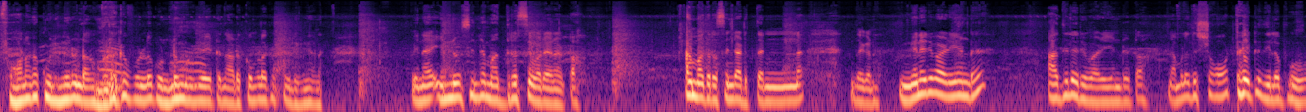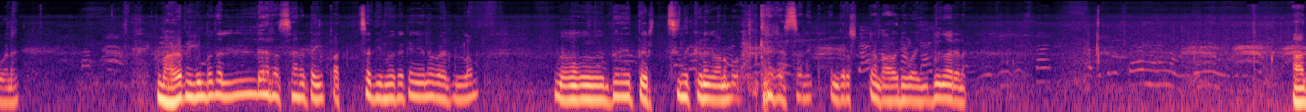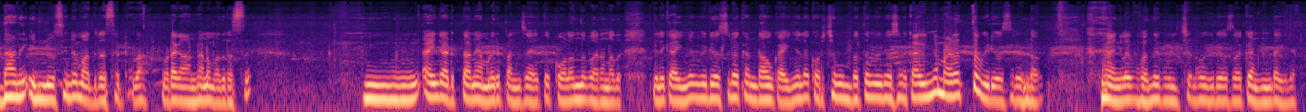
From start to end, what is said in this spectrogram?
ഫോണൊക്കെ കുലുങ്ങുന്നുണ്ടാവും ഇവിടെയൊക്കെ ഫുള്ള് കുണ്ടും കുഴിയായിട്ട് നടക്കുമ്പോഴൊക്കെ കുലുങ്ങാണ്. പിന്നെ ഇന്നൂസിന്റെ മദ്രസ് ഇവിടെയാണ് കേട്ടോ. ആ മദ്രസിന്റെ അടുത്ത് തന്നെ ഇതൊക്കെയാണ്. ഇങ്ങനെ ഒരു വഴിയുണ്ട്. അതിലൊരു വഴിയുണ്ട് കേട്ടോ. നമ്മളിത് ഷോർട്ടായിട്ട് ഇതിൽ പോവുകയാണ് മഴ പെയ്യുമ്പോൾ നല്ല രസമാണ് കേട്ടോ. ഈ പച്ച ദിമക്കൊക്കെ ഇങ്ങനെ വെള്ളം ഇത് തെറിച്ച് നിൽക്കണ കാണുമ്പോൾ ഭയങ്കര രസമാണ് ഭയങ്കര ഇഷ്ടമാണ് ആ ഒരു വൈബ് എന്ന് പറയുന്നത് അതാണ് ഇന്നൂസിന്റെ മദ്രസ് കേട്ടോ. അതാ ഇവിടെ കാണുന്നതാണ് മദ്രസ്. അതിന്റെ അടുത്താണ് നമ്മളൊരു പഞ്ചായത്ത് കുളം എന്ന് പറയണത്. ഇതിൽ കഴിഞ്ഞ വീഡിയോസിലൊക്കെ ഉണ്ടാവും. കഴിഞ്ഞല്ല കുറച്ച് മുമ്പത്തെ വീഡിയോസിൽ കഴിഞ്ഞ മഴത്തെ വീഡിയോസിലുണ്ടാവും. ഞങ്ങൾ വന്ന് കുളിച്ചണ വീഡിയോസൊക്കെ ഉണ്ടായില്ല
